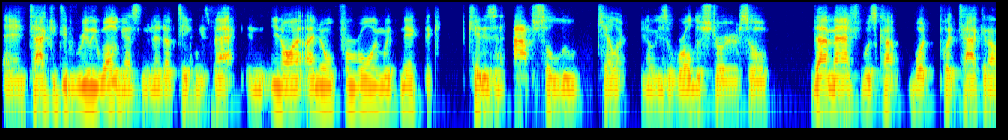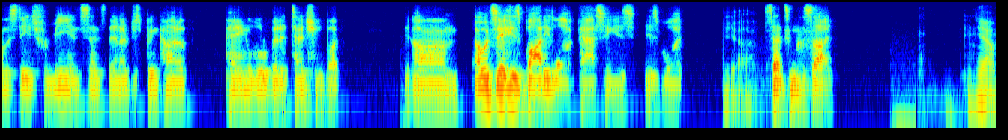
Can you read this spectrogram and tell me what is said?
And Tackett did really well against him and ended up taking his back. And you know, I, I know from rolling with Nick, the kid is an absolute killer. You know, he's a world destroyer. So that match was kind of what put Tackett on the stage for me. And since then, I've just been kind of paying a little bit of attention. But um, I would say his body lock passing is is what yeah sets him aside. Yeah.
